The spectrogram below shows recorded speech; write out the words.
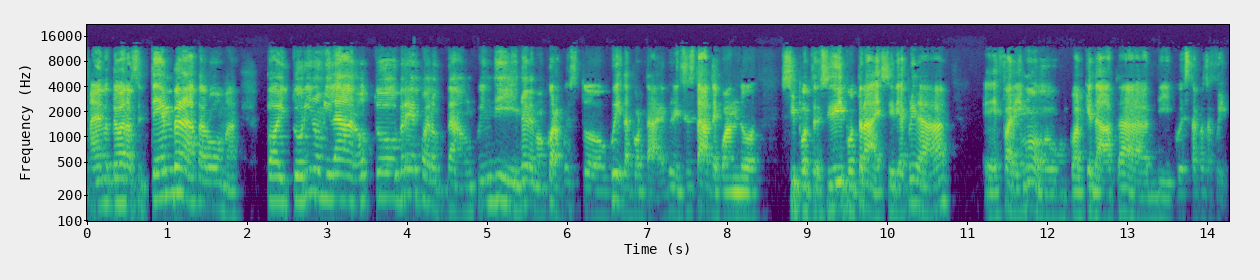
Abbiamo da settembre è nata a Roma, poi Torino-Milano ottobre e poi lockdown. Quindi noi abbiamo ancora questo qui da portare. Quindi quest'estate quando si, pot- si ripotrà e si riaprirà e faremo qualche data di questa cosa qui.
